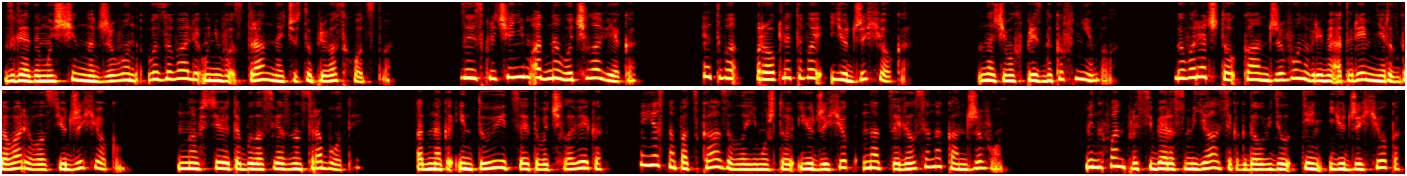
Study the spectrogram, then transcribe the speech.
Взгляды мужчин на Дживон вызывали у него странное чувство превосходства за исключением одного человека, этого проклятого Юджи Хёка. Значимых признаков не было. Говорят, что Кан Дживон время от времени разговаривал с Юджи Хёком, но все это было связано с работой. Однако интуиция этого человека ясно подсказывала ему, что Юджи Хёк нацелился на Кан Дживон. Минхван про себя рассмеялся, когда увидел тень Юджи Хёка,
